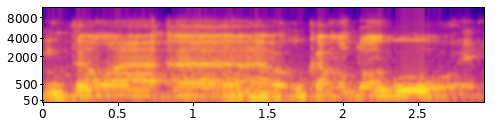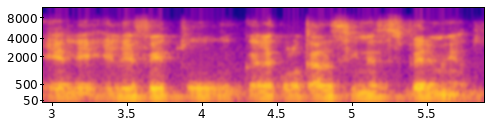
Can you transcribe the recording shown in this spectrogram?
Então, a, a, o camundongo, ele, ele é feito, ele é colocado assim nesse experimento.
